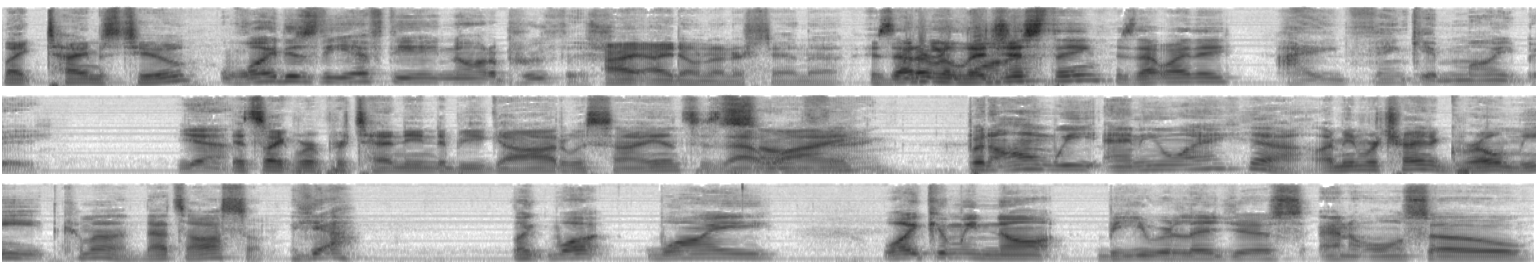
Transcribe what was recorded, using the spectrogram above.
like times two. Why does the FDA not approve this? Shit? I, I don't understand that. Is that When a you religious wanna- thing? Is that why they? I think it might be. Yeah. It's like we're pretending to be God with science. Is that why? something. But aren't we anyway? Yeah, I mean we're trying to grow meat. Come on, that's awesome. Yeah. Like what? Why? Why can we not be religious and also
